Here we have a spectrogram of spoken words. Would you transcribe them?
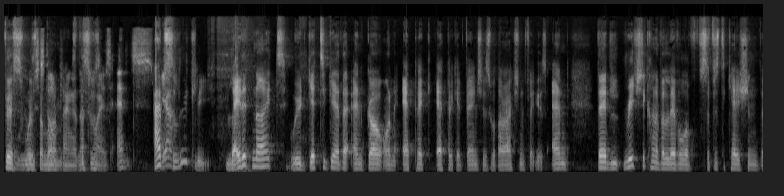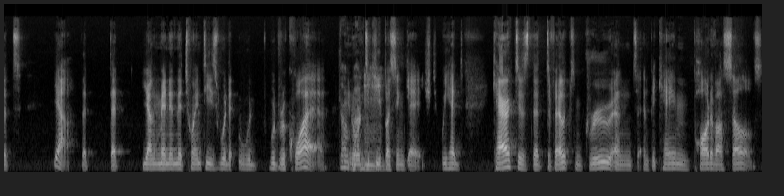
this We was the still moment. playing at This was. And it's, yeah. Absolutely. Late at night, we would get together and go on epic, epic adventures with our action figures. And they'd l- reached a kind of a level of sophistication that, yeah, that that young men in their twenties would would would require John in order to mm-hmm. keep us engaged. We had characters that developed and grew and and became part of ourselves.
